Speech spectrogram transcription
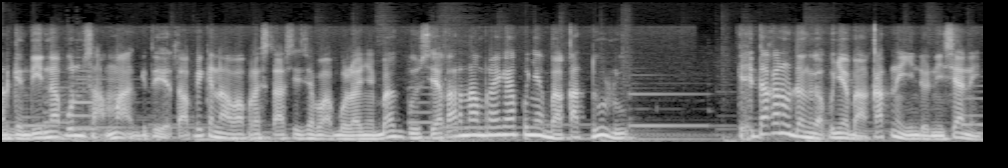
Argentina pun sama gitu ya. Tapi kenapa prestasi sepak bolanya bagus? Ya karena mereka punya bakat dulu. Kita kan udah nggak punya bakat nih Indonesia nih.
